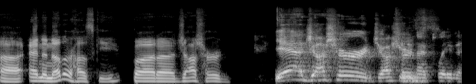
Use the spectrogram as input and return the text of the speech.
uh, and another Husky, but uh, Josh Hurd. Yeah, Josh Hurd. Josh Hurd and I played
